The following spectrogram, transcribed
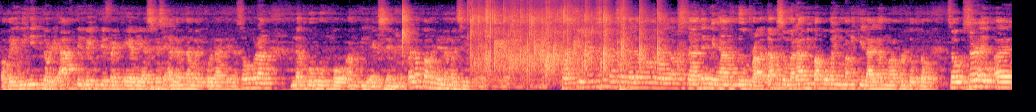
okay we need to reactivate different areas kasi alam naman po natin na sobrang nagbo-boom po ang DXN palampakan nyo naman si So as you can see, no, sa dalawang rollouts natin, we have new products. So marami pa po kayong makikilalang mga produkto. So sir, I, uh,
